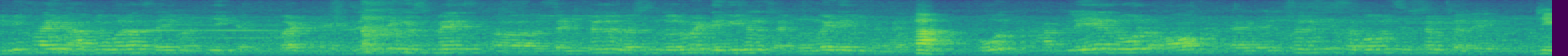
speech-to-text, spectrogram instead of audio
यूनिफाइड आपने बोला सही बात, ठीक है। बट एग्जिस्टिंग इसमें सेंट्रल और वेस्टर्न दोनों में डिविजन है मुंबई डिवीज़न है। हाँ। Both play a role of ensuring कि suburban सिस्टम चले। जी।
